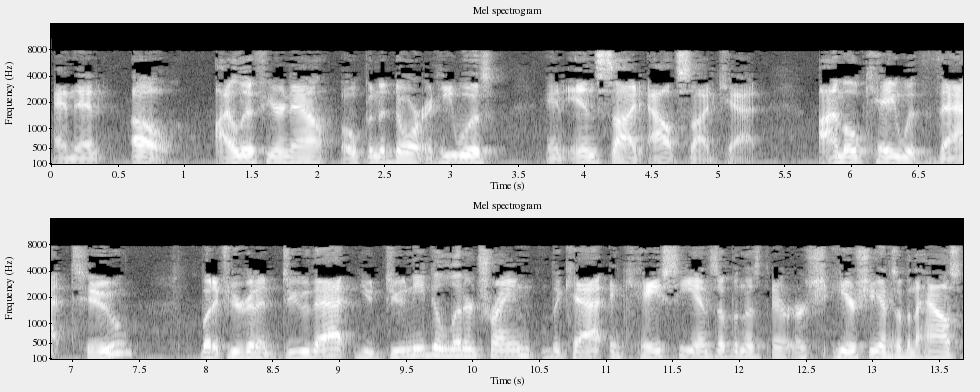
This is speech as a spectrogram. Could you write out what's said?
and then, oh, I live here now, open the door, and he was an inside outside cat. I'm okay with that too. But if you're going to do that, you do need to litter train the cat in case he ends up in the or he or she ends up in the house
